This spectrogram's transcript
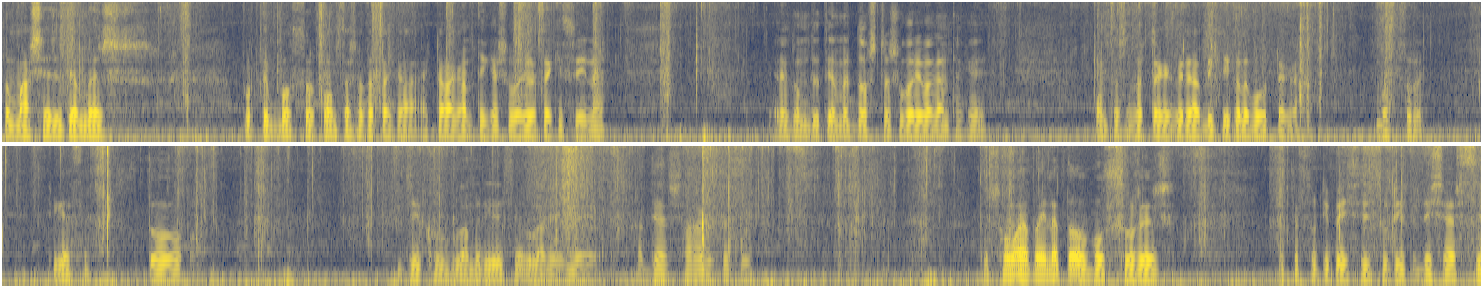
তো মাসে যদি আপনার প্রত্যেক বছর পঞ্চাশ হাজার টাকা একটা বাগান থেকে সুপারি বেচা কিছুই না। এরকম যদি আমার দশটা সুপারি বাগান থাকে পঞ্চাশ হাজার টাকা করে বিক্রি করলে বহুত টাকা বছরে। ঠিক আছে? তো যে খোলগুলো আমি রয়েছে, এগুলো আমি এমনি দিয়ে সারা দিতেছি। তো সময় পাই না তো, বছরের একটা ছুটি পেয়েছি, ছুটিতে দেশে আসছি।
